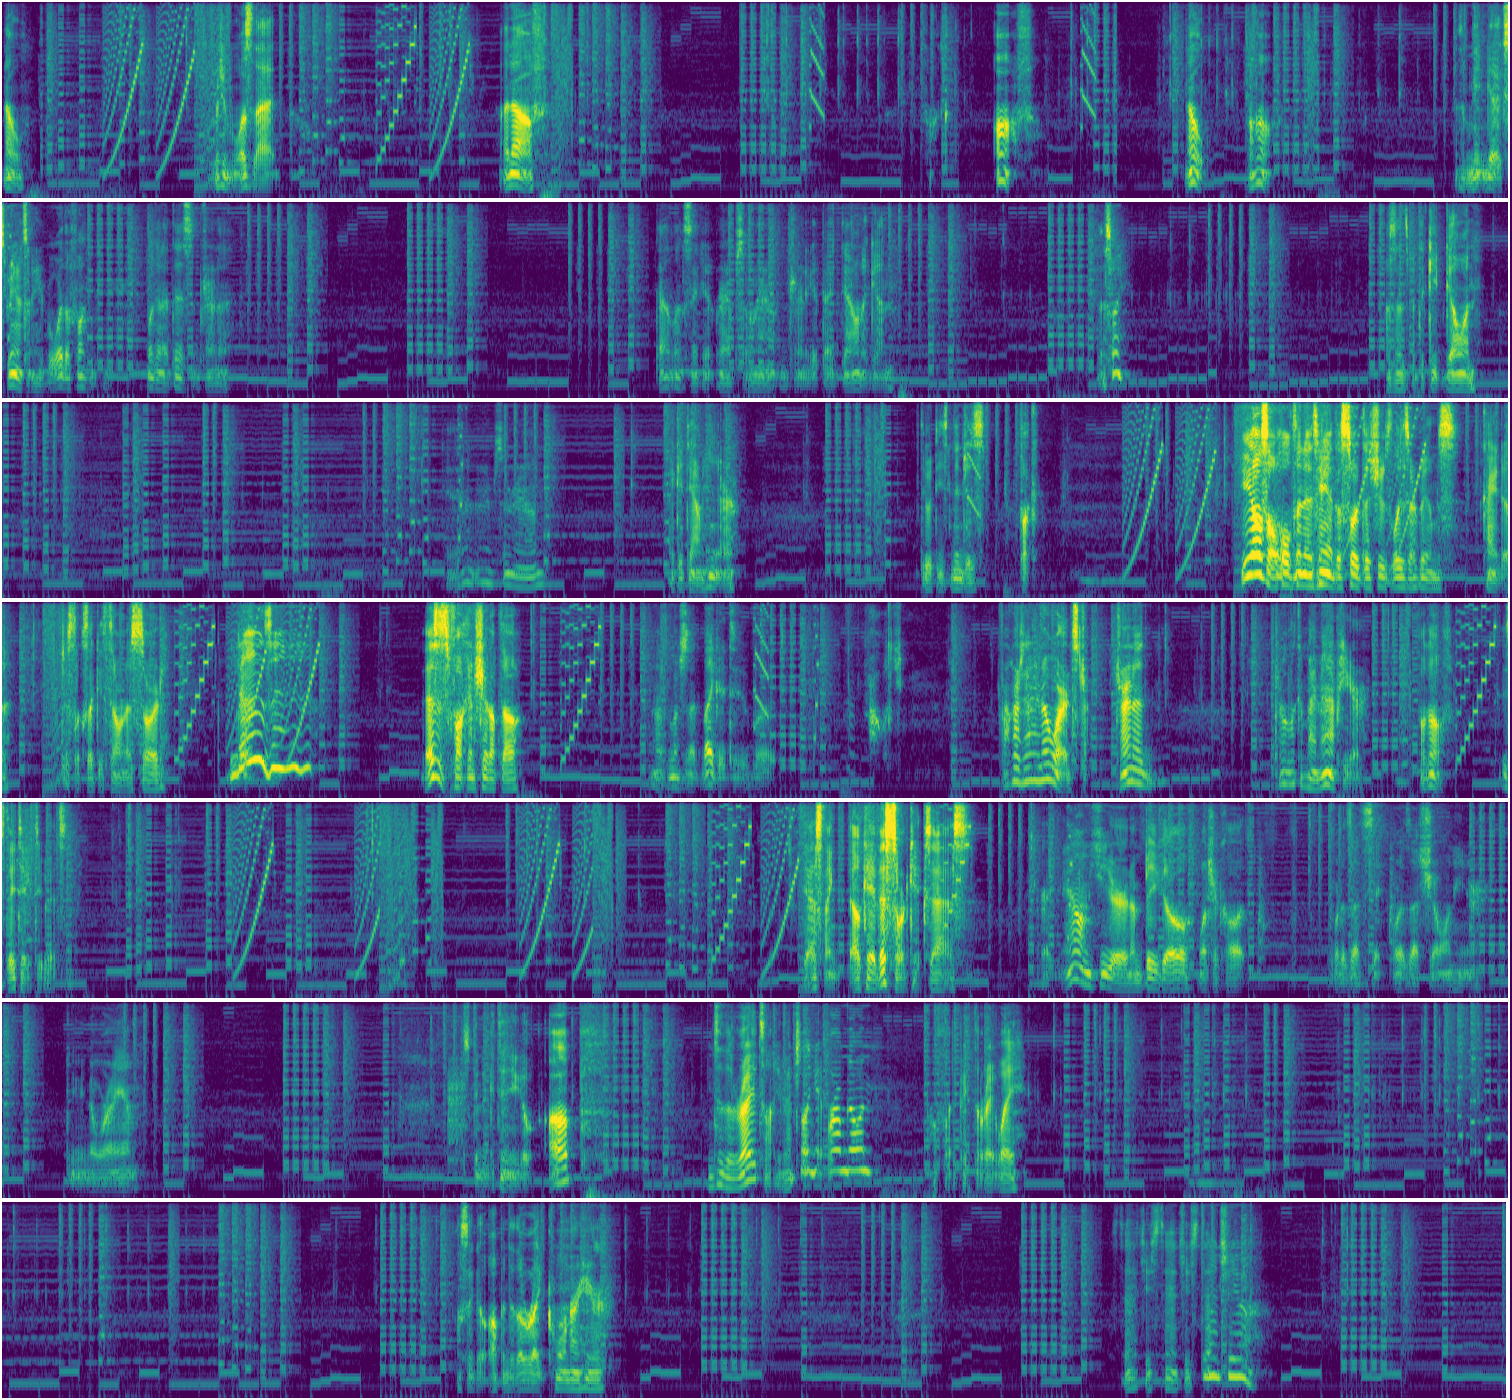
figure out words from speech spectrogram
No. What even was that? Enough. Fuck off. No. Fuck off. I'm getting good experience on here, but where the fuck... Looking at this, I'm trying to... That looks like it wraps around. I'm trying to get back down again. Going. Okay, that around. I get down here. Do with these ninjas. Fuck. He also holds in his hand a sword that shoots laser beams. Kinda. Just looks like he's throwing a sword. Laser! This is fucking shit up though. Not as much as I'd like it to, but... Fuckers out of nowhere. It's try trying to... Trying to look at my map here. Fuck off. At least they take two hits. Yeah, this thing... Okay, this sword kicks ass. Right, now I'm here, and I'm big O... What you call it? What does that say? What does that show on here? Don't even know where I am. Just gonna continue to go up and to the right till I eventually get where I'm going. Hopefully I pick the right way. Corner here. Statue, statue, statue.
